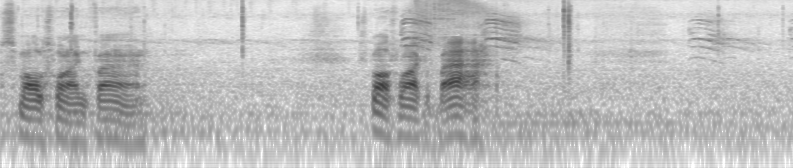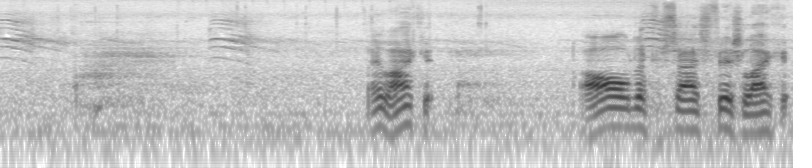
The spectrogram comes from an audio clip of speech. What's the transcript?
smallest one I can find. Smallest one I can buy. They like it. All different size fish like it.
